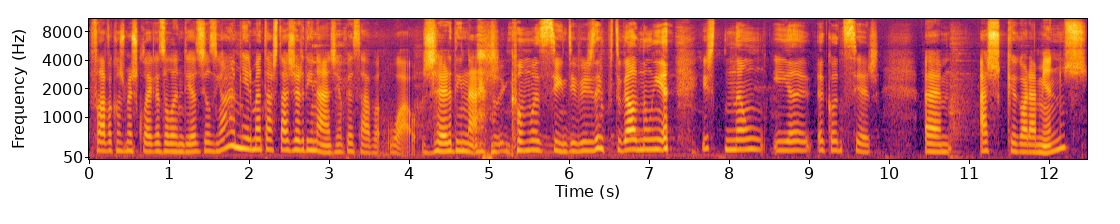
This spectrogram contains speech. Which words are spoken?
falava com os meus colegas holandeses eles diziam: Ah, a minha irmã está a estar jardinagem. Eu pensava: Uau, jardinagem, como assim? Tipo, em Portugal não ia, isto não ia acontecer. Um, acho que agora há menos,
